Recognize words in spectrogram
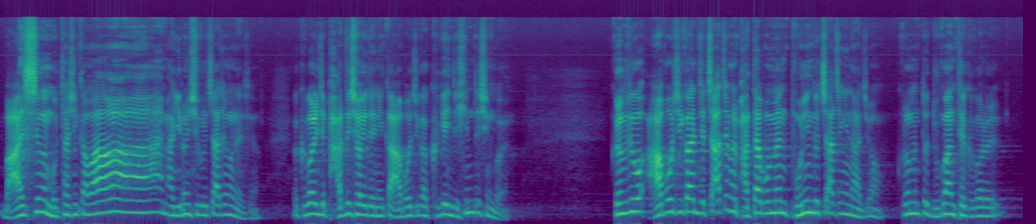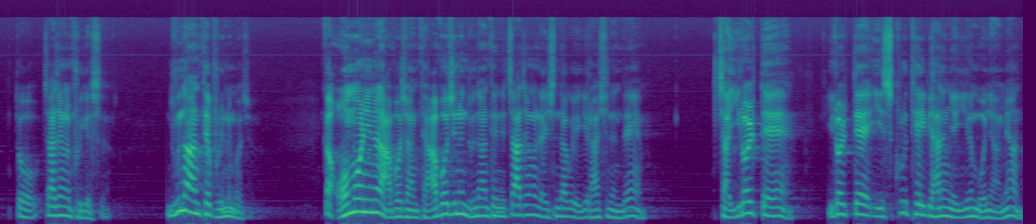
말씀을 못 하시니까 막, 막 이런 식으로 짜증을 내세요. 그걸 이제 받으셔야 되니까 아버지가 그게 이제 힘드신 거예요. 그러면서 아버지가 이제 짜증을 받다 보면 본인도 짜증이 나죠. 그러면 또 누구한테 그거를 또 짜증을 부리겠어요? 누나한테 부리는 거죠. 그러니까 어머니는 아버지한테, 아버지는 누나한테 이제 짜증을 내신다고 얘기를 하시는데, 자 이럴 때 이럴 때 이 스크루테이프 하는 얘기는 뭐냐면,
